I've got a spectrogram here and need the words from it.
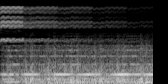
Música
